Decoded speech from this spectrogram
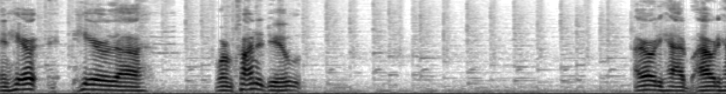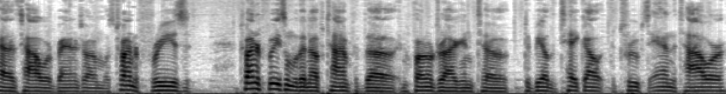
And here, here, the what I'm trying to do I already had I already had a tower advantage on him. I was trying to freeze trying to freeze them with enough time for the Inferno Dragon to to be able to take out the troops and the tower.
